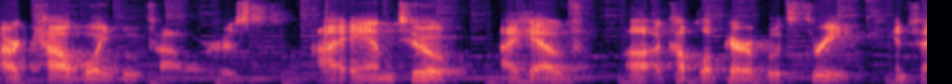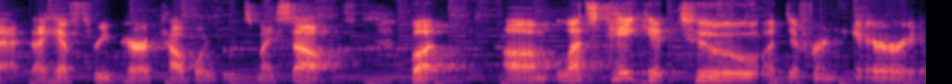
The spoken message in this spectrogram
are cowboy boot followers. I am too. I have uh, a couple of pair of boots, three, in fact. I have three pair of cowboy boots myself. But um, let's take it to a different area.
